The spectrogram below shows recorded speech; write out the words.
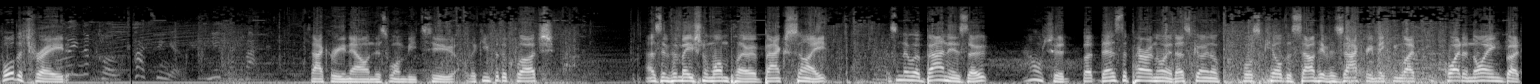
for the trade. Zachary now on this 1v2, looking for the clutch. Has information on one player at back site. Doesn't know where Ban is, though. Ouchard, but there's the paranoia. That's going to, of course, kill the sound here for Zachary, making life quite annoying, but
